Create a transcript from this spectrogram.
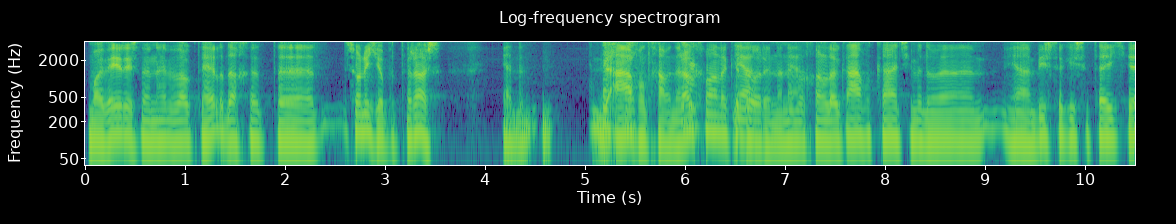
mooi weer is... dan hebben we ook de hele dag het eh, zonnetje op het terras. Ja, de, avond gaan we dan Ja. ook gewoon lekker Ja. door. En dan Ja. hebben we gewoon een leuk avondkaartje... met een, eh, ja, een biefstukje, satéetje,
